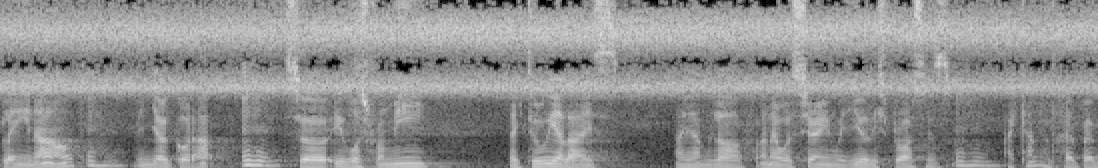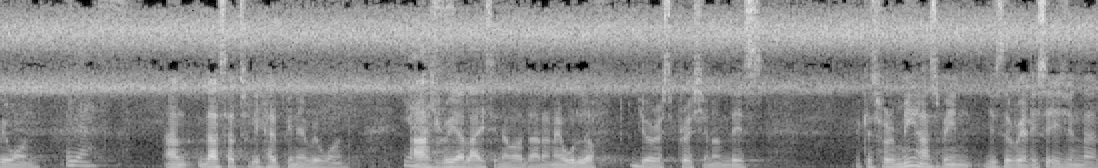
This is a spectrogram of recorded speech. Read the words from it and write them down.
playing out, mm-hmm. then you're caught up. Mm-hmm. So it was for me like to realize I am love, and I was sharing with you this process. Mm-hmm. I cannot help everyone. Yes. And that's actually helping everyone. Yes. Us realizing about that, and I would love your expression on this. Because for me, has been just the realization that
